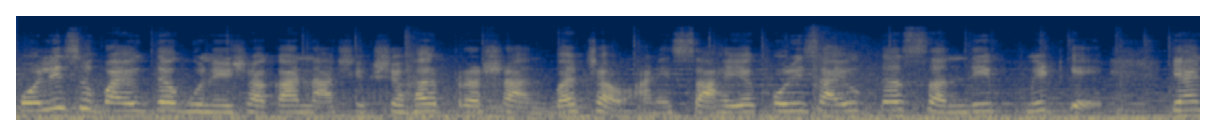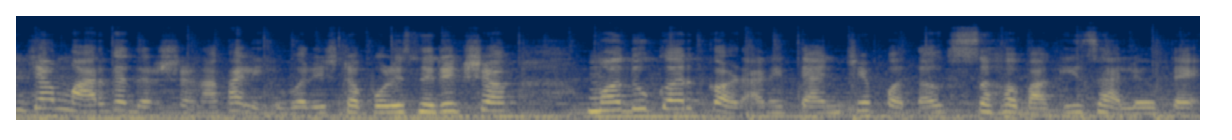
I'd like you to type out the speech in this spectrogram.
पोलीस उपायुक्त गुन्हे शाखा नाशिक शहर प्रशांत बचाव आणि सहाय्यक पोलीस आयुक्त संदीप मिटके यांच्या मार्गदर्शनाखाली वरिष्ठ पोलीस निरीक्षक मधुकर कड आणि त्यांचे पथक सहभागी झाले होते.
